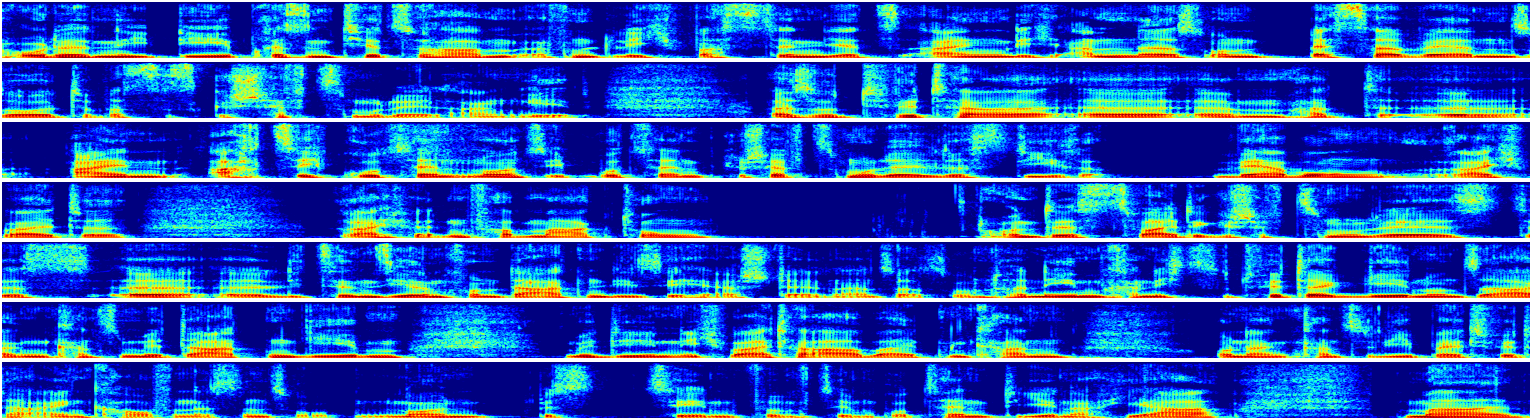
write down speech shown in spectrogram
oder eine Idee präsentiert zu haben öffentlich, was denn jetzt eigentlich anders und besser werden sollte, was das Geschäftsmodell angeht. Also Twitter äh, ähm, hat äh, ein 80 Prozent, 90 Prozent Geschäftsmodell, das ist die Werbung, Reichweite, Reichweitenvermarktung. Und das zweite Geschäftsmodell ist das äh, äh, Lizenzieren von Daten, die sie herstellen. Also als Unternehmen kann ich zu Twitter gehen und sagen, kannst du mir Daten geben, mit denen ich weiterarbeiten kann. Und dann kannst du die bei Twitter einkaufen. Das sind so 9 bis 10, 15 Prozent, je nach Jahr mal.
